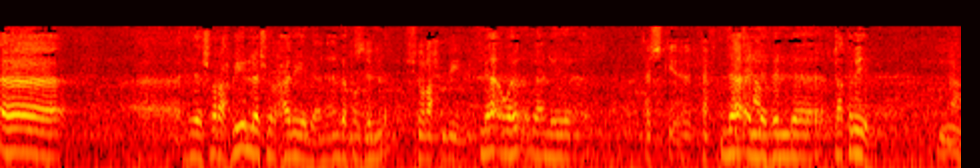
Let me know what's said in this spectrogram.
آه هي شرحبيل لا شرحبيل؟ يعني عندكم في شرحبيل. لا يعني تشكيل لا إلا في التقريب. نعم.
